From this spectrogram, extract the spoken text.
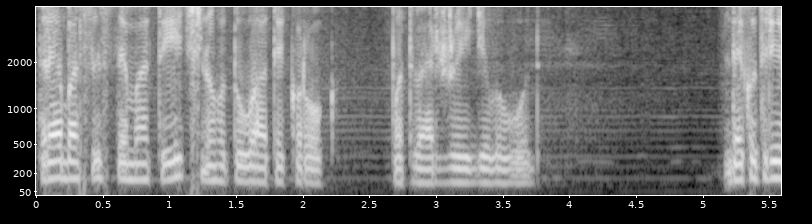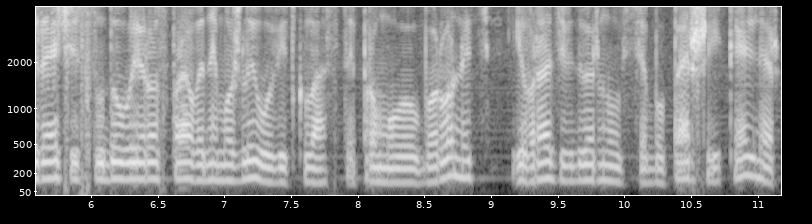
Треба систематично готувати крок, потверджує діловод. Декотрі речі судової розправи неможливо відкласти, промовив оборонець і враз відвернувся, бо перший кельнер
